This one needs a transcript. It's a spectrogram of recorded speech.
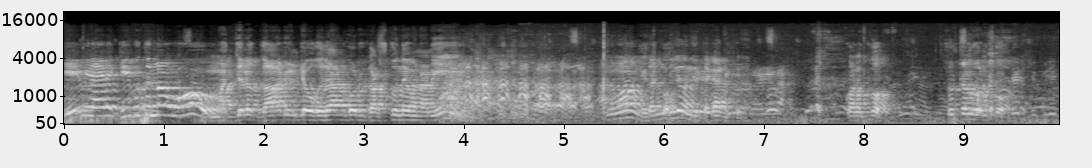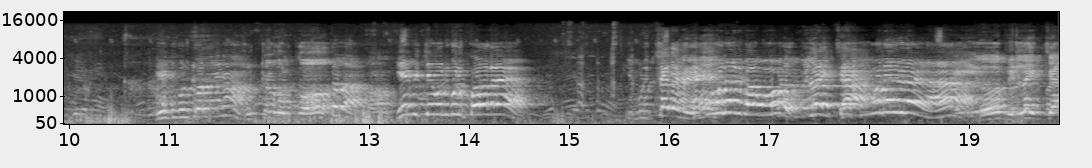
ఏమి నాయన గీగుతున్నావు మధ్యలో గాడి ఉంటే ఒకదానికోటి కరుచుకుందేమోనని అనుమానం దండిగా ఉంది ఇతగానికి కొనుక్కో. చుట్టలు కొనుక్కో. ఏంటి చుట్టలు కొనుక్కో. ఏమి ఇచ్చేవని కొనుక్కోవాలే? ఇప్పుడు ఇచ్చా కదా. బాబు. బిల్ల ఇచ్చా. అయ్యో బిల్ల ఇచ్చా.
